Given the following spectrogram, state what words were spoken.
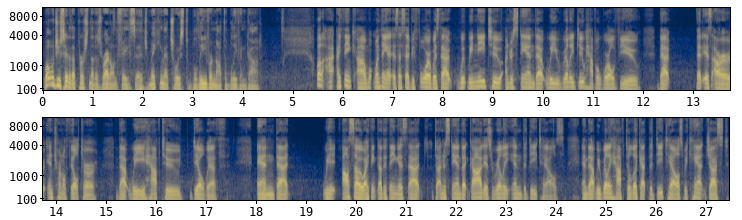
What would you say to that person that is right on faith's edge, making that choice to believe or not to believe in God? Well, I, I think uh, one thing, as I said before, was that we, we, need to understand that we really do have a worldview that that is our internal filter that we have to deal with, and that we also i think the other thing is that to understand that god is really in the details and that we really have to look at the details we can't just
